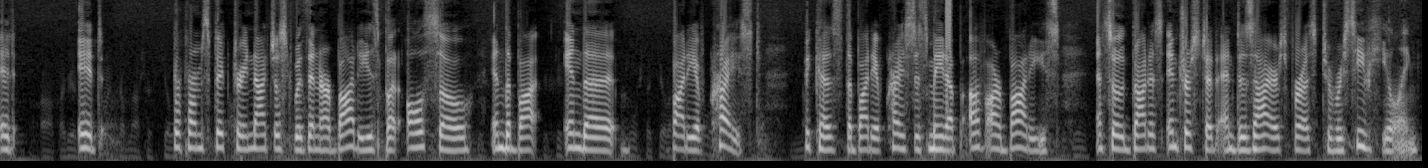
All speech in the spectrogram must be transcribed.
it it performs victory not just within our bodies but also in the bo- in the body of Christ because the body of Christ is made up of our bodies. And so God is interested and desires for us to receive healing.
